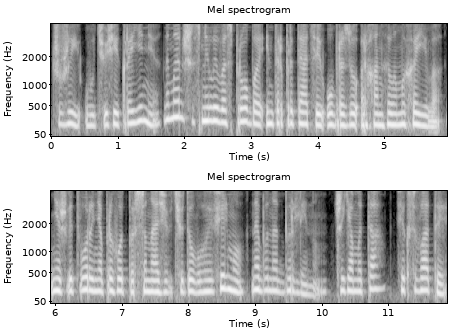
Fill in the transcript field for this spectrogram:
Чужий у чужій країні не менш смілива спроба інтерпретації образу Архангела Михаїла, ніж відтворення пригод персонажів чудового фільму Небо над Берліном, чия мета фіксувати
